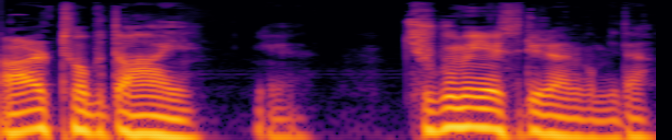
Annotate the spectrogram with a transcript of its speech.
Art of Dying, 예, 죽음의 예술이라는 겁니다.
